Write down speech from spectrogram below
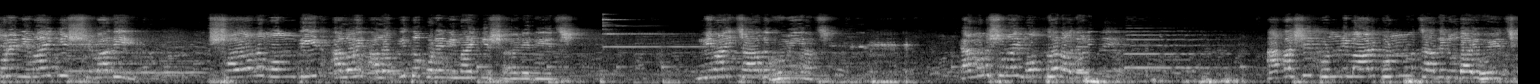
করে নিমাইকে সেবা দিয়ে শয়ন মন্দির আলোয় আলোকিত করে নিমাইকে শয়নে দিয়েছে। নিমাই চাঁদ ঘুমিয়ে আছে। এমন সময় মধ্য রজনীতে আকাশে পূর্ণিমার পূর্ণ চাঁদের উদয় হয়েছে।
